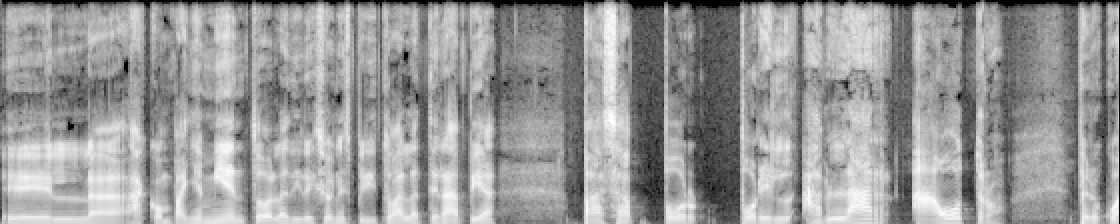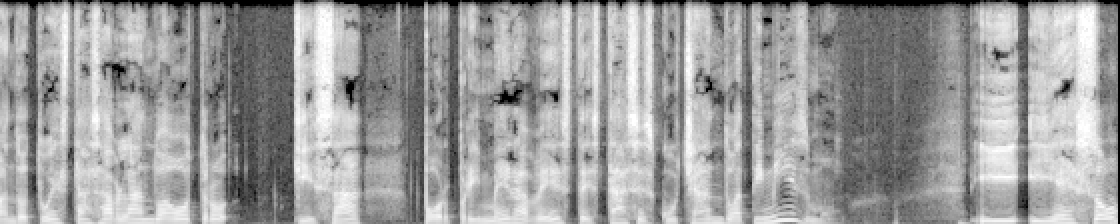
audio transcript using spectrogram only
el acompañamiento, la dirección espiritual, la terapia, pasa por, por el hablar a otro. Pero cuando tú estás hablando a otro, quizá por primera vez te estás escuchando a ti mismo. Y, eso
